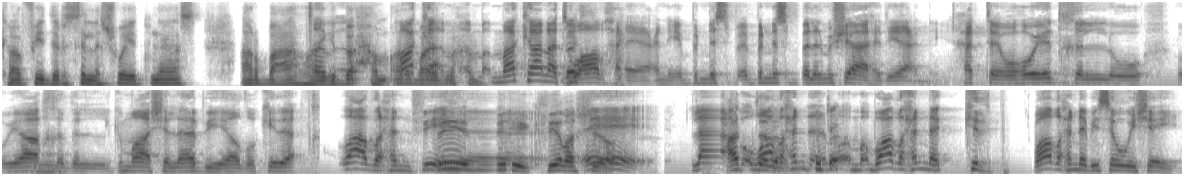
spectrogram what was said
كان في يرسل له شوية ناس أربعة وهاي طيب، يذبحهم ما أربعة كان ما كانت بس- واضحة يعني بالنسبة بالنسبة للمشاهد يعني. حتى وهو يدخل و... وياخذ القماش الأبيض وكذا. واضح إن فيه في في كثير أشياء. إيه لا واضح انه واضح إنه كذب. واضح إنه بيسوي شيء.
